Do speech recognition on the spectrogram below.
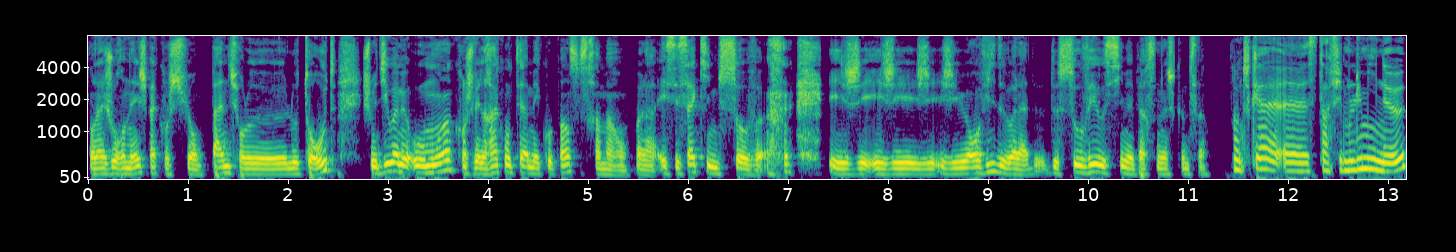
dans la journée, je sais pas quand je suis en panne sur l'autoroute, je me dis ouais, mais au moins quand je vais le raconter à mes copains, ce sera marrant. Voilà. Et c'est ça qui me sauve. et j'ai j'ai eu envie de voilà de, sauver aussi mes personnages comme ça. En tout cas, euh, c'est un film lumineux.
